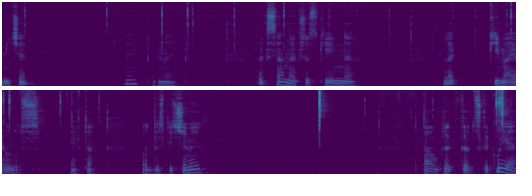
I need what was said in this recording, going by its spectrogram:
Widzicie? Tak samo jak wszystkie inne. Lekki mają luz. Jak to odbezpieczymy, to pałąk lekko odskakuje.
